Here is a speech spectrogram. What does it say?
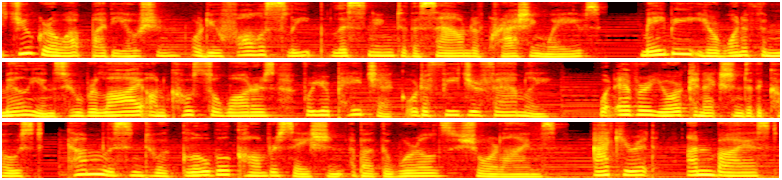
Did you grow up by the ocean or do you fall asleep listening to the sound of crashing waves? Maybe you're one of the millions who rely on coastal waters for your paycheck or to feed your family. Whatever your connection to the coast, come listen to a global conversation about the world's shorelines. Accurate, unbiased,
